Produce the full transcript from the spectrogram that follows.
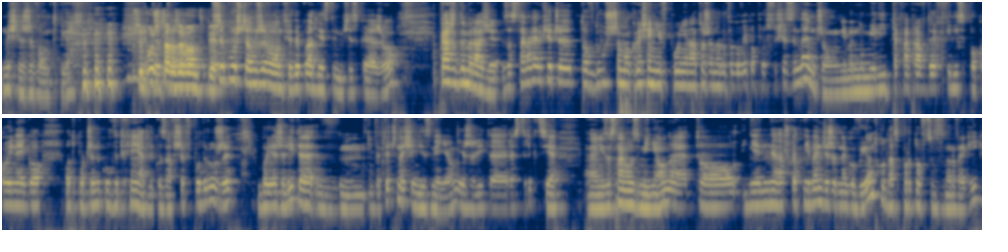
Myślę, że wątpię. Przypuszczam, To- że wątpię. Przypuszczam, że wątpię. Dokładnie z tym mi się skojarzyło. W każdym razie, zastanawiam się, czy to w dłuższym okresie nie wpłynie na to, że Norwegowie po prostu się zmęczą. Nie będą mieli tak naprawdę chwili spokojnego odpoczynku, wytchnienia, tylko zawsze w podróży, bo jeżeli te mm, wytyczne się nie zmienią, jeżeli te restrykcje e, nie zostaną zmienione, to nie, nie, na przykład nie będzie żadnego wyjątku dla sportowców w Norwegii,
